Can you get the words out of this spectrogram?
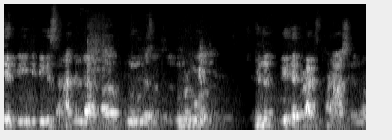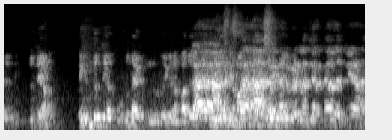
ജെ പി വികസന അജണ്ട മുന്നോട്ട് മുന്നോട്ട് പോകുന്നത്. ഇത് ബി ജെ പിയുടെ അടിസ്ഥാന ആശയം എന്ന് പറയുന്നത് ഹിന്ദുത്വമാണ് അപ്പൊ ഹിന്ദുത്വ കൂടുതലായിട്ട് മുന്നോട്ട് വയ്ക്കണം. അത് വെള്ളം ചേർക്കാതെ തന്നെയാണ്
